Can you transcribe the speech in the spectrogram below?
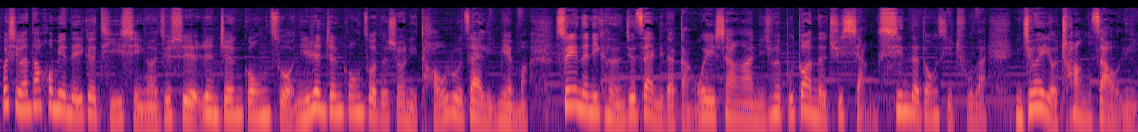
我喜欢他后面的一个提醒啊，就是认真工作，你认。真工作的时候，你投入在里面嘛，所以呢，你可能就在你的岗位上啊，你就会不断的去想新的东西出来，你就会有创造力。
